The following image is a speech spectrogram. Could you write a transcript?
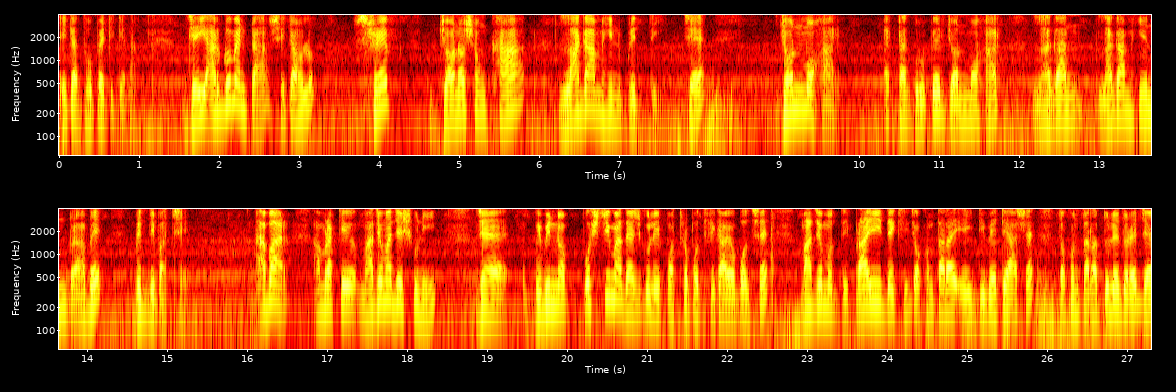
এটা ধোপে টিকে না। যেই আর্গুমেন্টটা সেটা হলো স্রেফ জনসংখ্যা লাগামহীন বৃদ্ধি, যে জন্মহার। একটা গ্রুপের জন্মহার লাগান লাগামহীনভাবে বৃদ্ধি পাচ্ছে। আবার আমরা কে মাঝে মাঝে শুনি যে বিভিন্ন পশ্চিমা দেশগুলির পত্রপত্রিকায়ও বলছে, মাঝে মধ্যে প্রায়ই দেখি যখন তারা এই ডিবেটে আসে, তখন তারা তুলে ধরে যে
